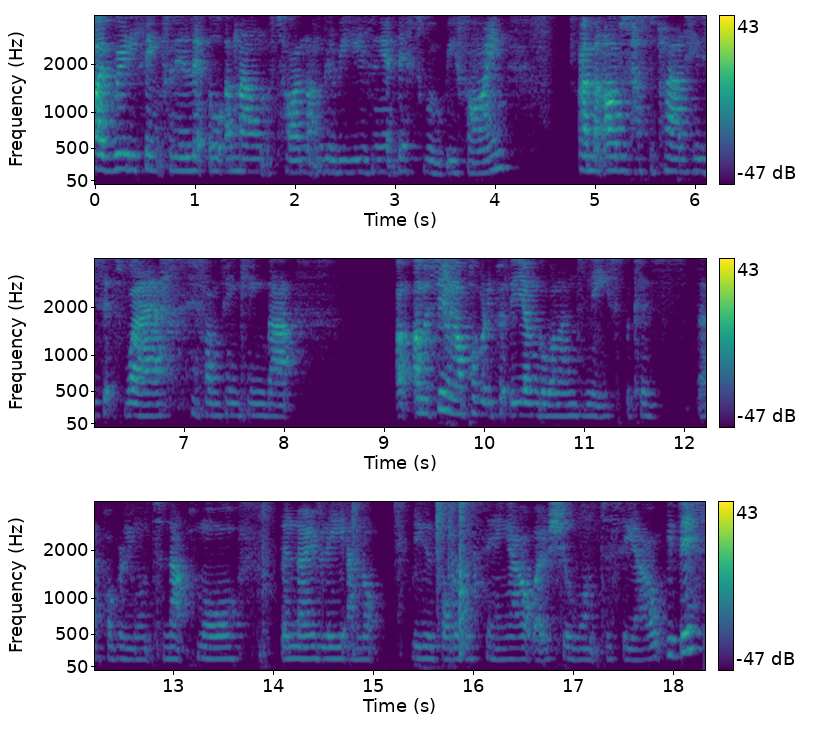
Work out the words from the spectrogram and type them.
I really think for the little amount of time that I'm to be using it, this will be fine. Um, I'll just have to plan who sits where if I'm thinking that. I'm assuming I'll probably put the younger one underneath because they'll probably want to nap more than Novalie and not be bothered as seeing out, whereas she'll want to see out. This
